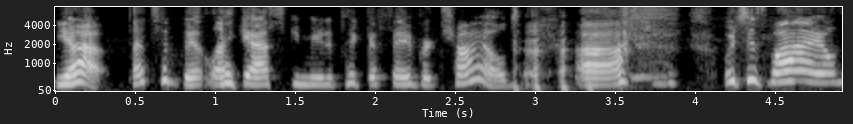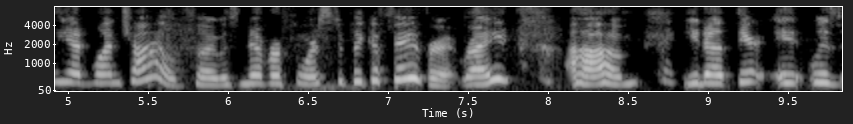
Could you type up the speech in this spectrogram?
Yeah, that's a bit like asking me to pick a favorite child, uh, which is why I only had one child, so I was never forced to pick a favorite. Right? Um, you know, there it was.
